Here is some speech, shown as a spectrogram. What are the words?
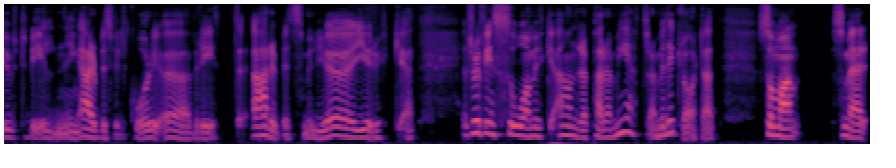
utbildning, arbetsvillkor i övrigt, arbetsmiljö i yrket. Jag tror det finns så mycket andra parametrar, men det är klart att som, man, som är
